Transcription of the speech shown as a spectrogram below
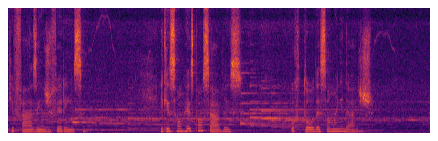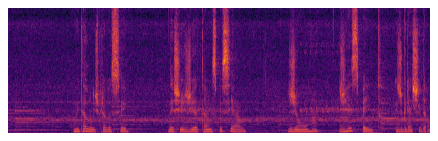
que fazem a diferença e que são responsáveis por toda essa humanidade. Muita luz para você neste dia tão especial, de honra, de respeito e de gratidão.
